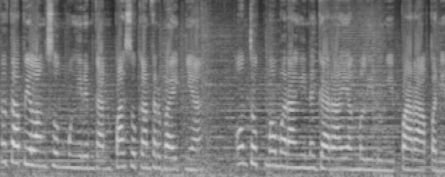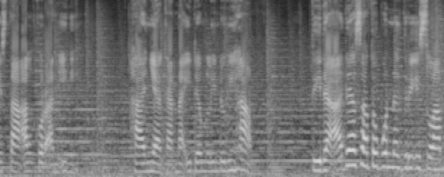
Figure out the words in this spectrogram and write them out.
tetapi langsung mengirimkan pasukan terbaiknya untuk memerangi negara yang melindungi para penista Al-Quran ini. Hanya karena ide melindungi HAM, tidak ada satupun negeri Islam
